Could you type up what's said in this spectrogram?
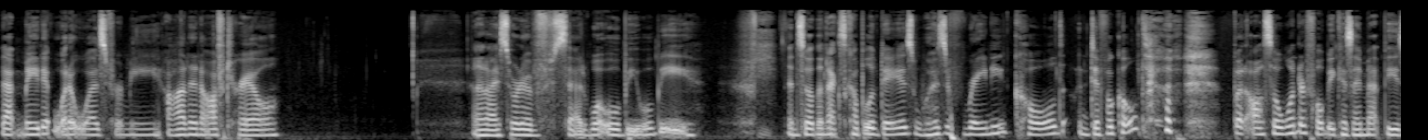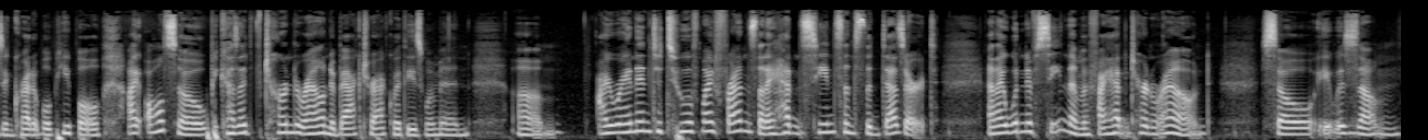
that made it what it was for me on and off trail. And I sort of said, What will be, will be. And so the next couple of days was rainy, cold, difficult, but also wonderful because I met these incredible people. I also, because I turned around to backtrack with these women, um, I ran into two of my friends that I hadn't seen since the desert, and I wouldn't have seen them if I hadn't turned around. So it was, um,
